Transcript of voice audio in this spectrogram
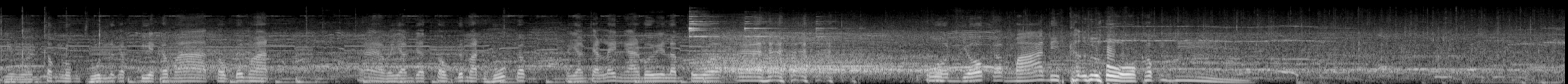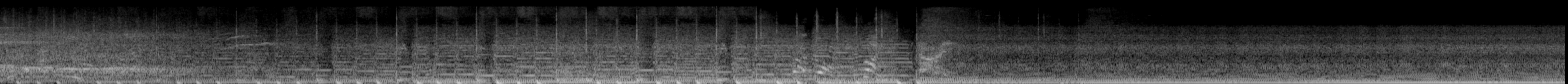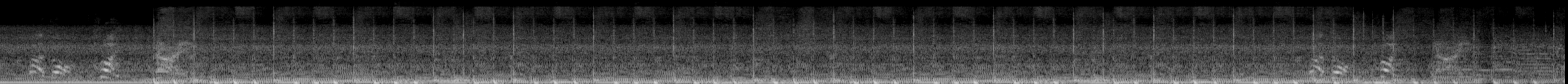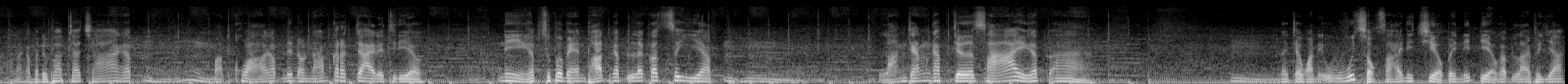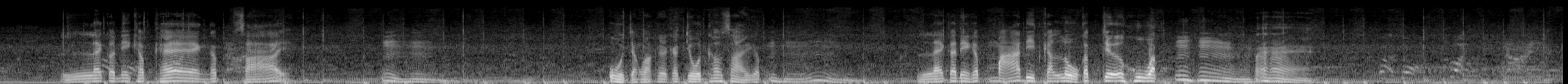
เยาเหวินต้องลงทุนแล้วครับเบียดเข้ามาตบด้วยหมัดพยายามจะตบด้วยหมัดฮุกครับพยายามจะเล่นงานบริเวณลำตัวโอนยกครับม้าดิดกะโหลกครับ ภาพช้าๆครับหมัดขวาครับเล่นเอาน้ำกระจายเลยทีเดียว นี่ครับซูเปอร์แมนพัดครับแล้วก็เสียบหลังจากนั้นครับเจอซ้ายครับอ่าอืมในจังหวะนี้อุ้ยศอกซ้ายนี่เฉียวไปนิดเดียวครับลายพยักและก็นี่ครับแข้งครับซ้ายอือหือโอ้จังหวะกระโจนเข้าใส่ครับ อืและก็นี่ครับหมาดีดกันโหลกครับเจอหวด อื อหื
